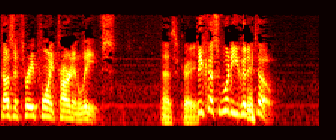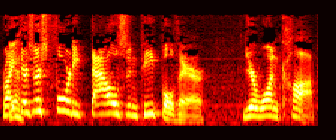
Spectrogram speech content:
does a three point turn and leaves. That's great. Because what are you going to do? Right? Yeah. There's there's forty thousand people there. You're one cop.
